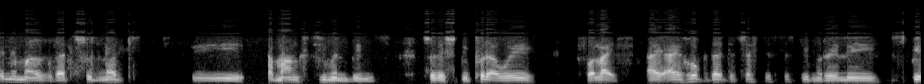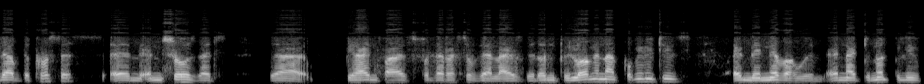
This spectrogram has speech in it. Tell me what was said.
animals that should not be amongst human beings, so they should be put away for life. I, I hope that the justice system really speed up the process and ensures that they are behind bars for the rest of their lives. They don't belong in our communities and they never will. And I do not believe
